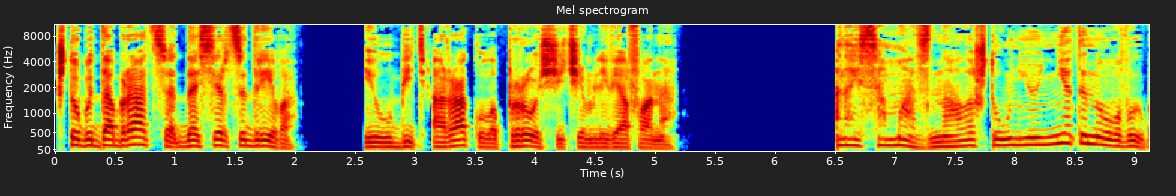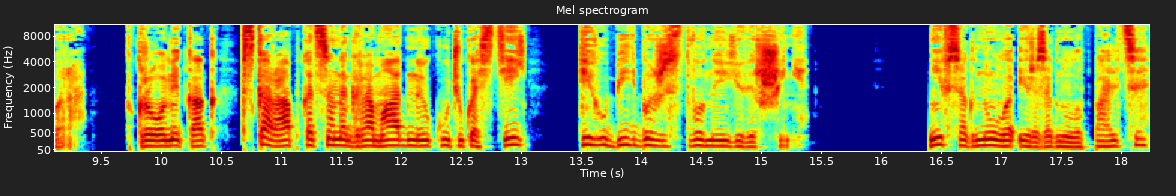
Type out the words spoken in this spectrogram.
чтобы добраться до сердца древа и убить Оракула проще, чем Левиафана. Она и сама знала, что у нее нет иного выбора, кроме как вскарабкаться на громадную кучу костей и убить божество на ее вершине. Нив согнула и разогнула пальцы,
